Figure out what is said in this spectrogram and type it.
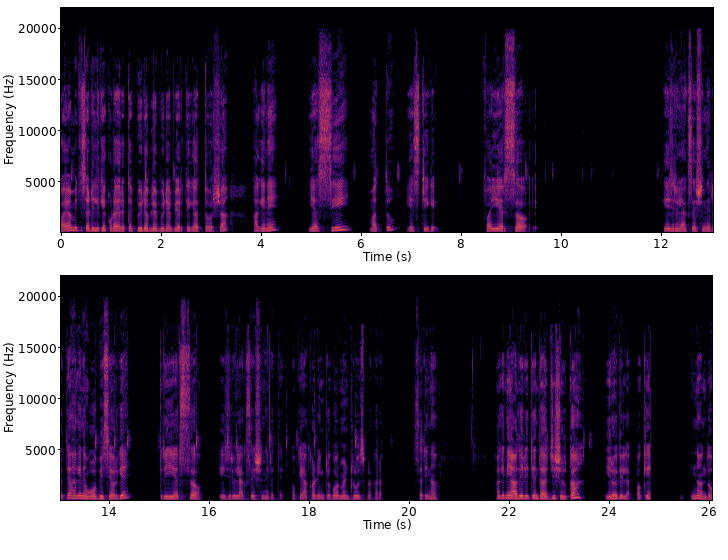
ವಯೋಮಿತಿ ಸಡಿಲಿಕೆ ಕೂಡ ಇರುತ್ತೆ. ಪಿ ಡಬ್ಲ್ಯೂ ಬಿ ಡಿ ಅಭ್ಯರ್ಥಿಗೆ ಹತ್ತು ವರ್ಷ, ಹಾಗೆಯೇ ಎಸ್ ಸಿ ಮತ್ತು ಎಸ್ ಟಿಗೆ ಫೈ ಇಯರ್ಸ್ ಏಜ್ ರಿಲ್ಯಾಕ್ಸೇಷನ್ ಇರುತ್ತೆ. ಹಾಗೆಯೇ ಒ ಬಿ ಸಿ ಅವ್ರಿಗೆ ತ್ರೀ ಇಯರ್ಸ್ ಏಜ್ ರಿಲ್ಯಾಕ್ಸೇಷನ್ ಇರುತ್ತೆ. Okay according to government rules ಪ್ರಕಾರ. ಸರಿನಾ? ಹಾಗೆಯೇ ಯಾವುದೇ ರೀತಿಯಂಥ ಅರ್ಜಿ ಶುಲ್ಕ ಇರೋದಿಲ್ಲ. ಓಕೆ ಇನ್ನೊಂದು.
